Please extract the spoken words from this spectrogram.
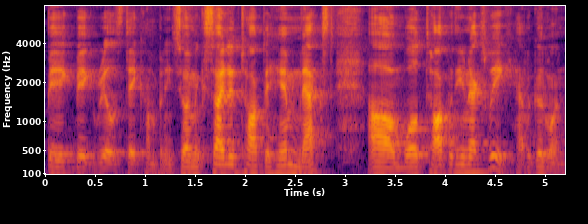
big, big real estate company. So I'm excited to talk to him next. Um, we'll talk with you next week. Have a good one.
